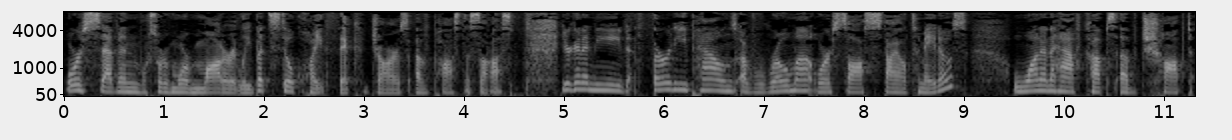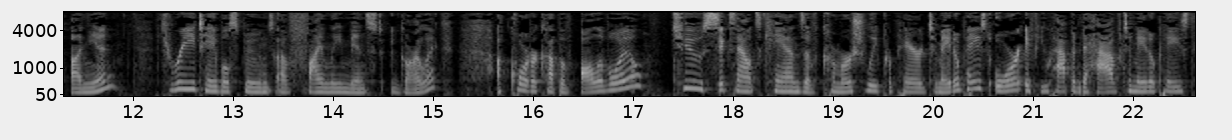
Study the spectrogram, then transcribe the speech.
or seven sort of more moderately, but still quite thick jars of pasta sauce. You're going to need 30 pounds of Roma or sauce style tomatoes, one and a half cups of chopped onion, three tablespoons of finely minced garlic, a quarter cup of olive oil, two six ounce cans of commercially prepared tomato paste, or if you happen to have tomato paste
